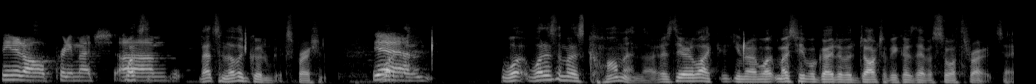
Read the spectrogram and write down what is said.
seen it all pretty much. What's the- Um, That's another good expression. yeah. What, um, what what is the most common though? Is there like you know what most people go to the doctor because they have a sore throat? Say,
